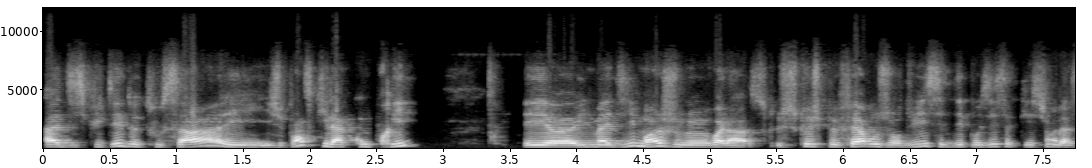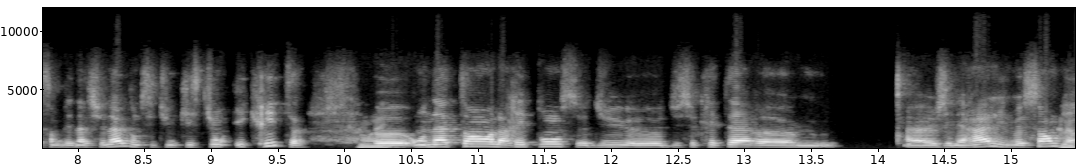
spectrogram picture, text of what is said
à discuter de tout ça. Et je pense qu'il a compris et euh, il m'a dit, moi, je, voilà, ce que je peux faire aujourd'hui, c'est de déposer cette question à l'Assemblée nationale. Donc, c'est une question écrite. Euh, on attend la réponse du, euh, du secrétaire général, il me semble.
